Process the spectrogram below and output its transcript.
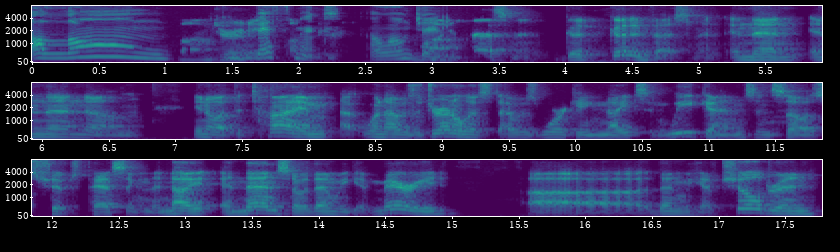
a long long journey, investment, a long long journey. investment, good good investment. And then and then um, you know at the time uh, when I was a journalist, I was working nights and weekends, and so ships passing in the night. And then so then we get married. Uh, then we have children.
